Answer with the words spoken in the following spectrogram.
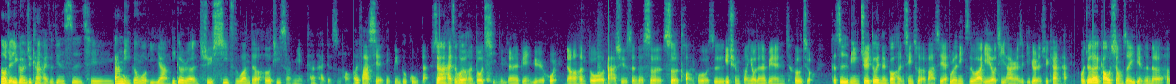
那我觉得一个人去看海这件事情，当你跟我一样，一个人去西子湾的河堤上面看海的时候，会发现你并不孤单。虽然还是会有很多情侣在那边约会，然后很多大学生的社社团或者是一群朋友在那边喝酒，可是你绝对能够很清楚的发现，除了你之外，也有其他人是一个人去看海。我觉得高雄这一点真的很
